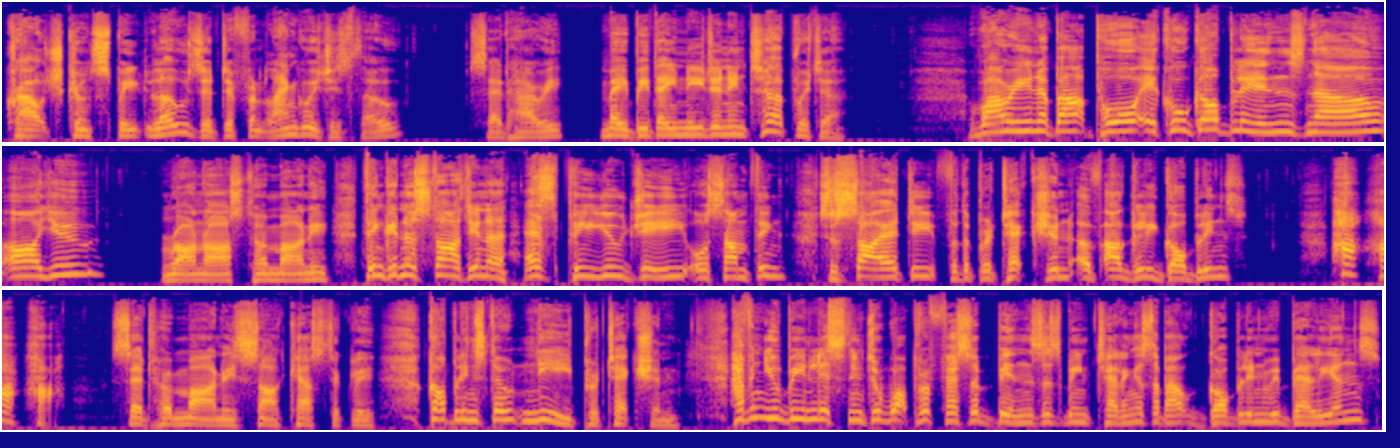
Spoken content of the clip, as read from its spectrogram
Crouch can speak loads of different languages, though, said Harry. Maybe they need an interpreter. Worrying about poor ickle goblins now, are you? Ron asked Hermione, thinking of starting a SPUG or something? Society for the Protection of Ugly Goblins? Ha ha ha, said Hermione sarcastically. Goblins don't need protection. Haven't you been listening to what Professor Binns has been telling us about goblin rebellions?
